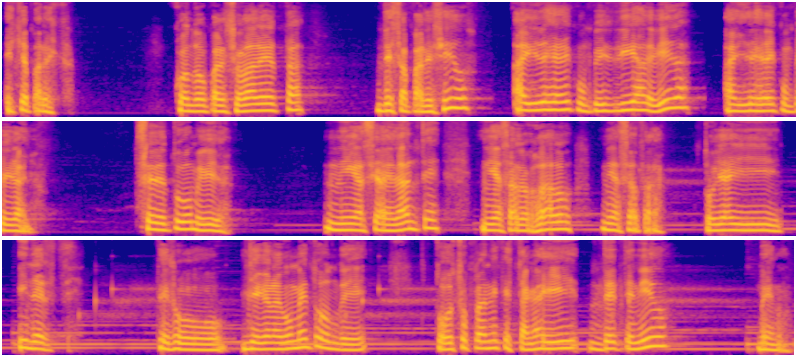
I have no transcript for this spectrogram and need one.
es que aparezca. Cuando apareció la alerta desaparecidos, ahí dejé de cumplir días de vida, ahí dejé de cumplir años. Se detuvo mi vida. Ni hacia adelante, ni hacia los lados, ni hacia atrás. Estoy ahí inerte. Pero llegará el momento donde todos estos planes que están ahí detenidos, bueno,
